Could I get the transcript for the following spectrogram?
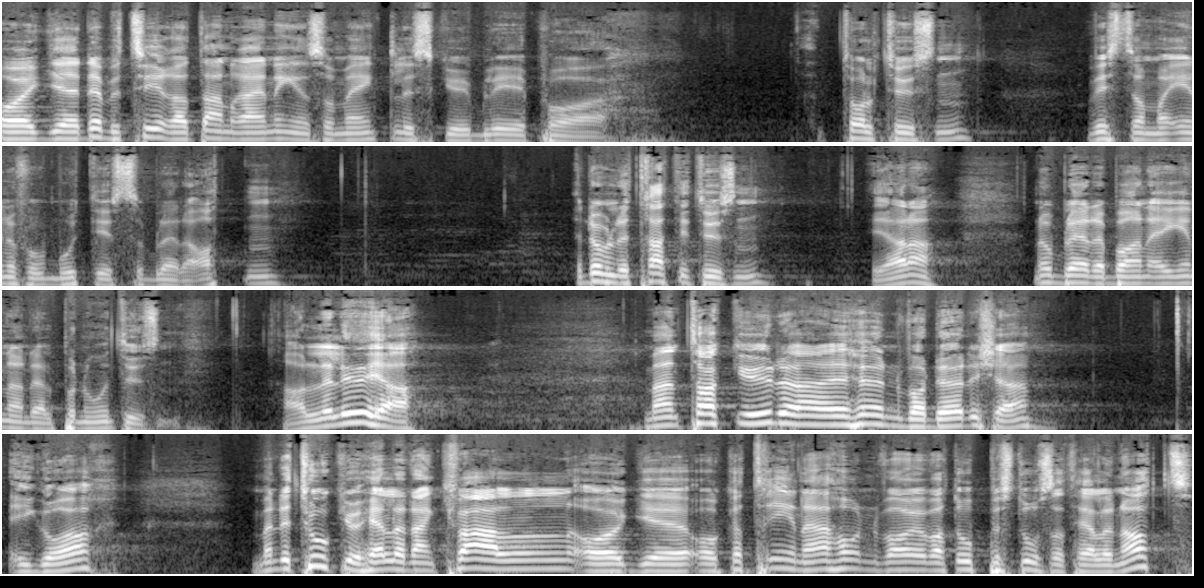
Og eh, det betyr at den regningen som egentlig skulle bli på 12 000 Hvis den var inne for motgift, så ble det 18 Da ble det 30 000. Ja da. Nå ble det bare en egenandel på noen tusen. Halleluja! Men takk Gud, eh, hun var døde ikke i går. Men det tok jo hele den kvelden, og, eh, og Katrine hun var jo vært oppe stort sett hele natt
